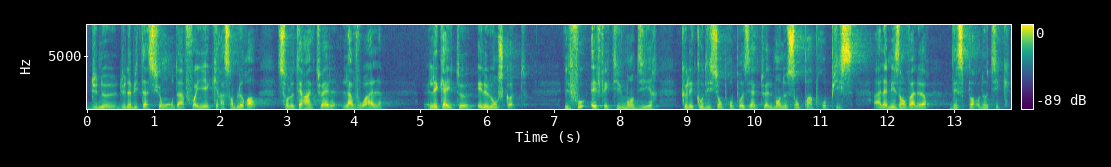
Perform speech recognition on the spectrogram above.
d'une habitation, d'un foyer qui rassemblera sur le terrain actuel la voile, les caïteux et les longe-côtes. Il faut effectivement dire que les conditions proposées actuellement ne sont pas propices à la mise en valeur des sports nautiques.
